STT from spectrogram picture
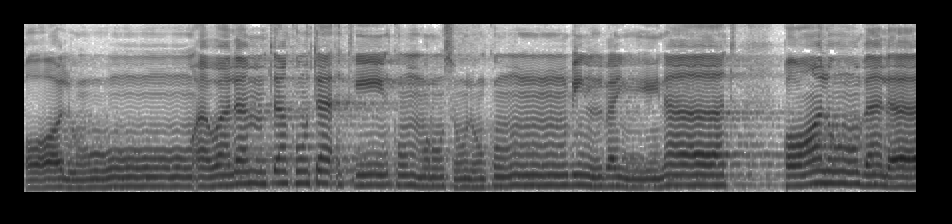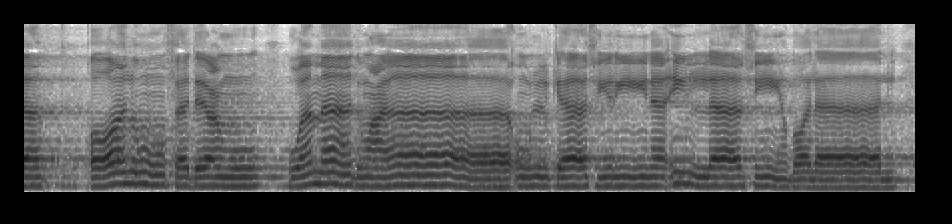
قالوا أولم تك تأتيكم رسلكم بالبينات قالوا بلى قالوا فادعوا وما دعاء الكافرين إلا في ضلال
